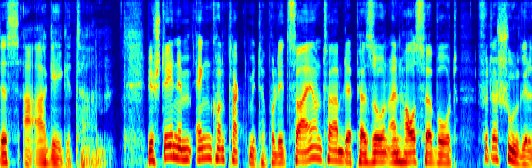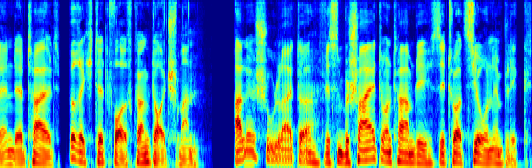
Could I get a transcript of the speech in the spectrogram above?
des AAG getan. Wir stehen im engen Kontakt mit der Polizei und haben der Person ein Hausverbot für das Schulgelände erteilt, berichtet Wolfgang Deutschmann. Alle Schulleiter wissen Bescheid und haben die Situation im Blick.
